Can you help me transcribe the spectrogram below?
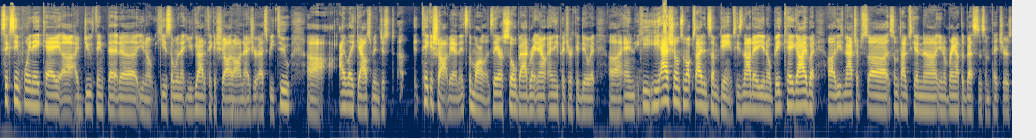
16.8k. Uh, I do think that uh, you know he's someone that you got to take a shot on as your SP2. Uh, I like Gausman. just take a shot, man. It's the Marlins. They are so bad right now. Any pitcher could do it. Uh, and he he has shown some upside in some games. He's not a you know big K guy, but uh, these matchups uh, sometimes can uh, you know bring out the best in some pitchers.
